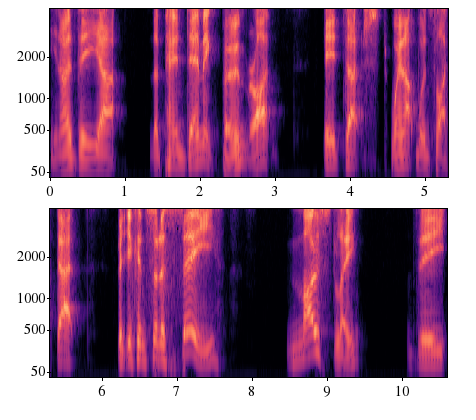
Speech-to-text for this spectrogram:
you know, the, uh, the pandemic boom, right? It uh, went upwards like that. But you can sort of see mostly the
